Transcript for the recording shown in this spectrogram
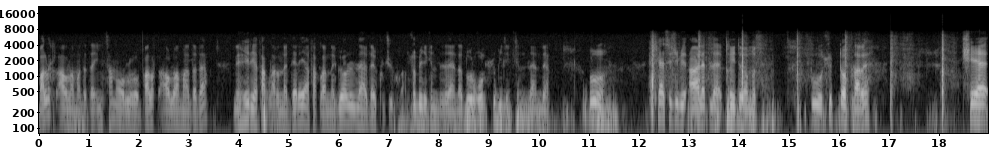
balık avlamada da insanoğlu balık avlamada da nehir yataklarında, dere yataklarında, göllerde, küçük su birikintilerinde, durgun su birikintilerinde bu kesici bir aletle kıydığımız bu süt otları şeye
